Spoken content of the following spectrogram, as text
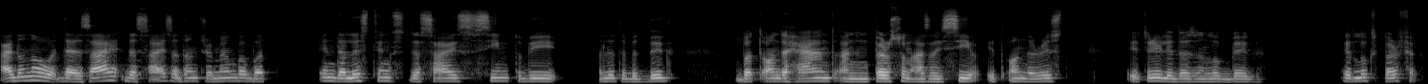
I don't know the size. The size I don't remember, but in the listings the size seemed to be a little bit big, but on the hand and in person, as I see it on the wrist, it really doesn't look big. It looks perfect.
